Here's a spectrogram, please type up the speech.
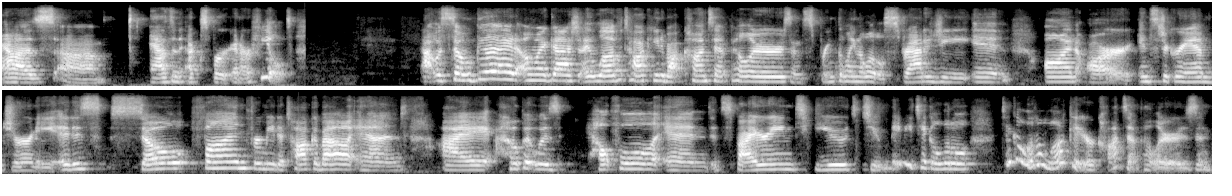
as um, as an expert in our field. That was so good. Oh my gosh, I love talking about content pillars and sprinkling a little strategy in on our Instagram journey. It is so fun for me to talk about and I hope it was helpful and inspiring to you to maybe take a little take a little look at your content pillars and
